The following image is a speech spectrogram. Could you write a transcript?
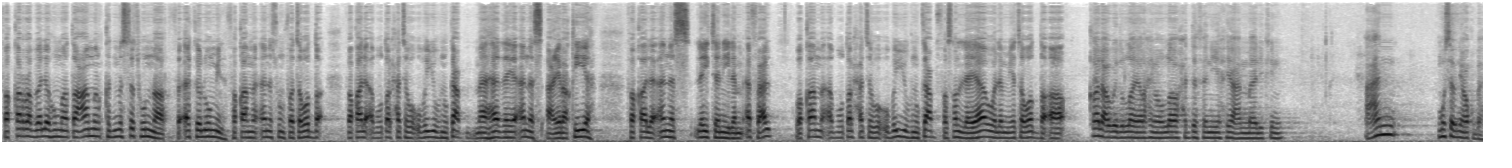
فقرب لهما طعاما قد مسته النار فأكلوا منه فقام أنس فتوضأ فقال أبو طلحة وأبي بن كعب ما هذا يا أنس؟ أعراقية؟ فقال أنس ليتني لم أفعل. وقام أبو طلحة وأبي بن كعب فصليا ولم يتوضأ قال عبيد الله رحمه الله حدثني يحيى عن مالك عن موسى بن عقبة.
